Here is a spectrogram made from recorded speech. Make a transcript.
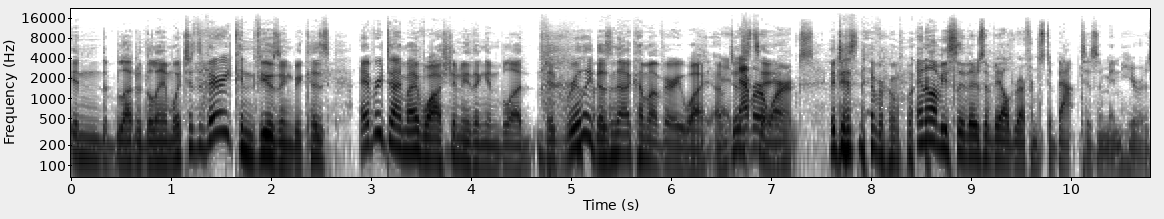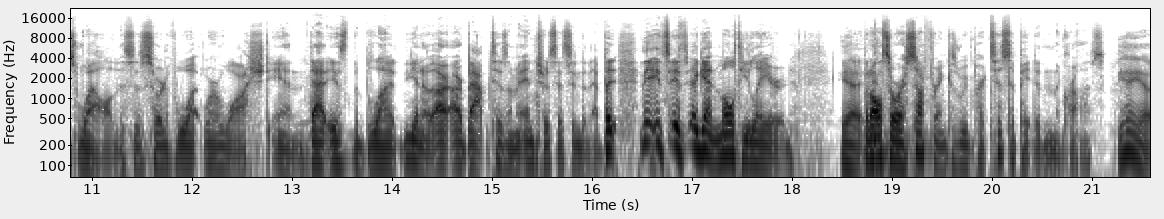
In the blood of the lamb, which is very confusing because every time I've washed anything in blood, it really does not come out very white. I'm It just never saying. works. It just never works. And obviously, there's a veiled reference to baptism in here as well. This is sort of what we're washed in. That is the blood. You know, our, our baptism enters us into that. But it's it's again multi-layered. yeah, But it- also our suffering because we participated in the cross. yeah, yeah.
